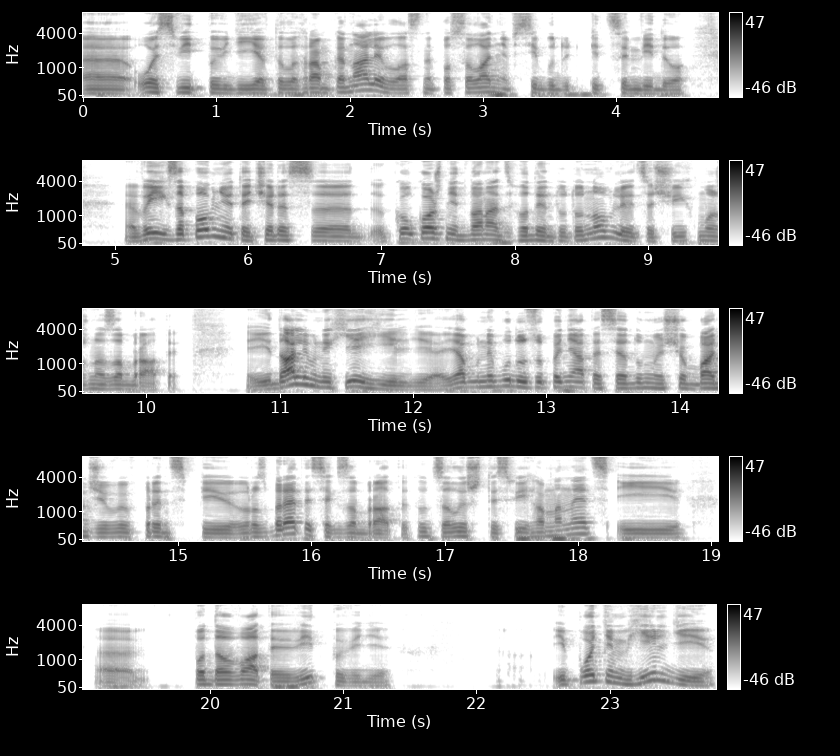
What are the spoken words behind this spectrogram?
Е, Ось відповіді є в телеграм-каналі. Власне, посилання всі будуть під цим відео. Ви їх заповнюєте через е, кожні 12 годин тут оновлюється, що їх можна забрати. І далі в них є гільдія. Я не буду зупинятися. Я думаю, що баджі ви, в принципі, розберетесь, як забрати. Тут залишити свій гаманець і е, подавати відповіді. І потім в гільдії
